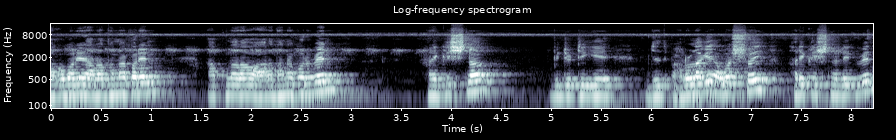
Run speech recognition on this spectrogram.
ভগবানের আরাধনা করেন, আপনারাও আরাধনা করবেন। হরে কৃষ্ণ, ভিডিওটিকে যদি ভালো লাগে অবশ্যই হরে কৃষ্ণ লিখবেন।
